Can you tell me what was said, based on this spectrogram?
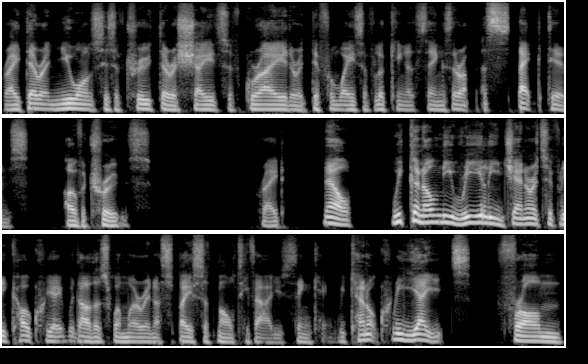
right? There are nuances of truth. There are shades of gray. There are different ways of looking at things. There are perspectives over truths right? Now, we can only really generatively co create with others when we're in a space of multi value thinking. We cannot create from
